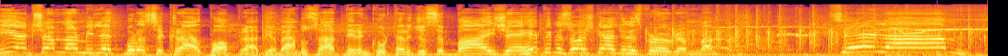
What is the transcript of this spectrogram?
İyi akşamlar millet. Burası Kral Pop Radyo. Ben bu saatlerin kurtarıcısı Bay J. Hepiniz hoş geldiniz programıma. Selam.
